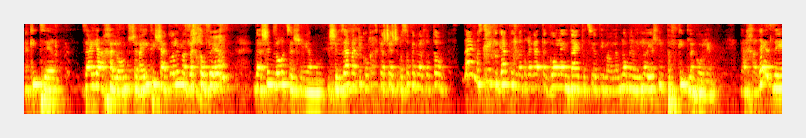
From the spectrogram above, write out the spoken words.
הקיצר, זה היה החלום, שראיתי שהגולם הזה חוזר, והשם לא רוצה שהוא ימות. בשביל זה עבדתי כל כך קשה, שבסוף אני אומרת לו, טוב, די, מספיק, הגעתי למדרגת הגולם, די, תוציא אותי מהעולם. לא אומר לי, לא, יש לי תפקיד לגולם. ואחרי זה,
